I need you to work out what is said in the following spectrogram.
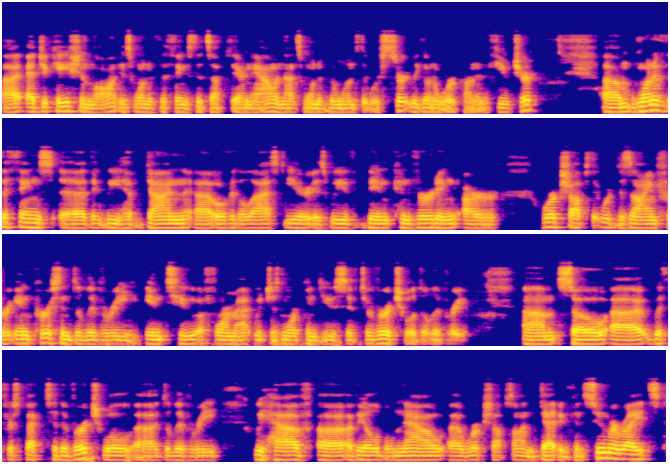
Uh, education law is one of the things that's up there now, and that's one of the ones that we're certainly going to work on in the future. Um, one of the things uh, that we have done uh, over the last year is we've been converting our workshops that were designed for in person delivery into a format which is more conducive to virtual delivery. Um, so, uh, with respect to the virtual uh, delivery, we have uh, available now uh, workshops on debt and consumer rights,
